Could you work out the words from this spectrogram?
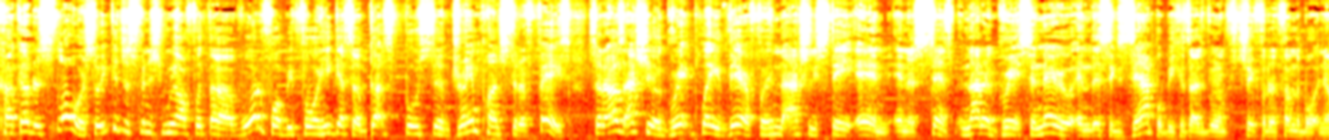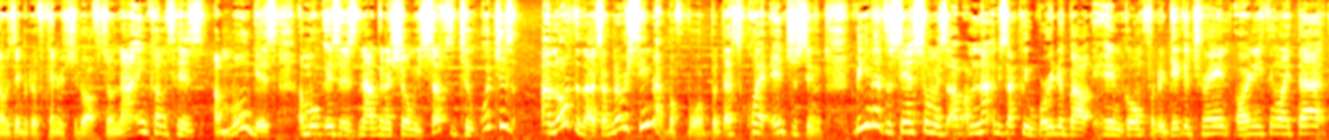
Conkeldurr is slower, so he could just finish me off with a Waterfall before he gets a Guts boosted Drain Punch to the face. So that was actually a great play there for him to actually stay in, in a sense. Not a great scenario in this example because I went straight for the Thunderbolt and I was able to finish it off. So now in comes his Amoonguss. Amoonguss is now going to show me Substitute, which is unorthodox. I've never seen that before, but that's quite interesting. Being that the Sandstorm is up, I'm not exactly worried about him going for the Giga Drain or anything like that.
